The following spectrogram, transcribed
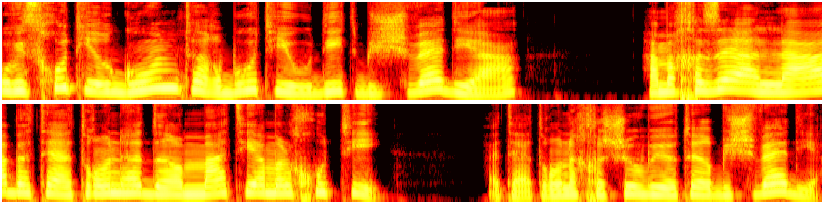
ובזכות ארגון תרבות יהודית בשוודיה, המחזה עלה בתיאטרון הדרמטי המלכותי, התיאטרון החשוב ביותר בשוודיה.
